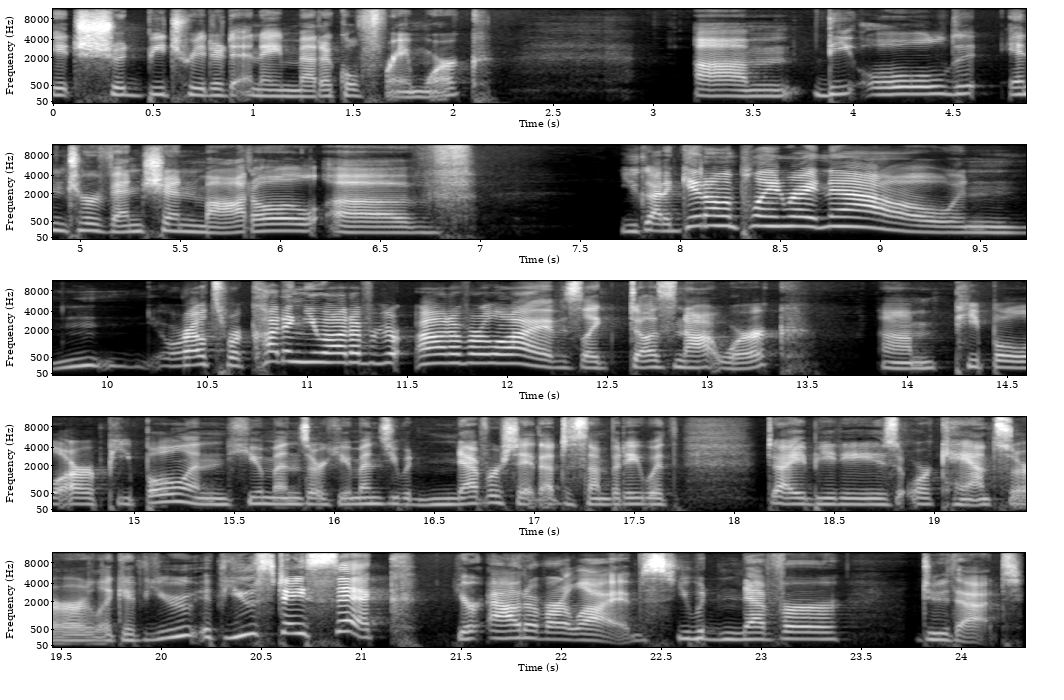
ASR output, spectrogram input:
it should be treated in a medical framework. Um, the old intervention model of you got to get on the plane right now and or else we're cutting you out of your, out of our lives like does not work. Um, people are people and humans are humans. You would never say that to somebody with diabetes or cancer. Like if you if you stay sick you're out of our lives. You would never do that.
